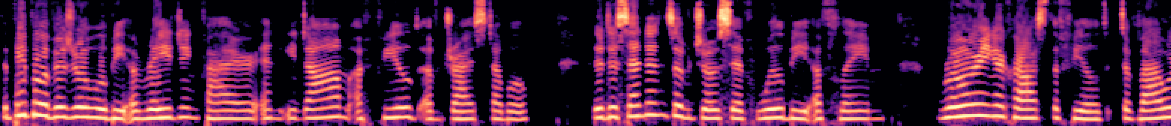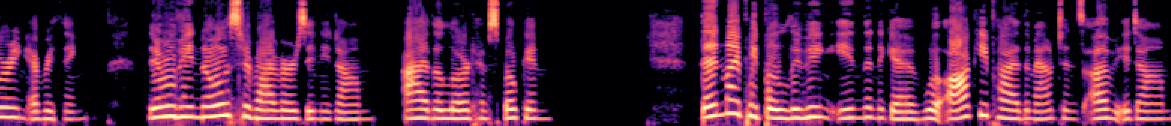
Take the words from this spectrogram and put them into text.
The people of Israel will be a raging fire, and Edom a field of dry stubble. The descendants of Joseph will be a flame, roaring across the field, devouring everything. There will be no survivors in Edom. I, the Lord, have spoken. Then my people living in the Negev will occupy the mountains of Edom.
